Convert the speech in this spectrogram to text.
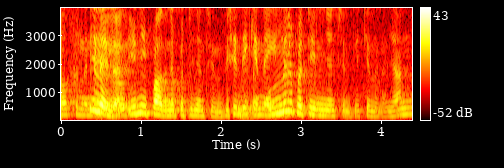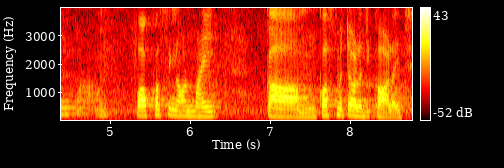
നോക്കുന്നില്ല ഇല്ല ഇല്ല. ഇനിയിപ്പോ അതിനെപ്പറ്റി ഞാൻ ചിന്തിക്കുന്നില്ല. ഒന്നിനെ പറ്റി ഇനി ഞാൻ ചിന്തിക്കുന്നില്ല. ഞാൻ focusing on my cosmetology college.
